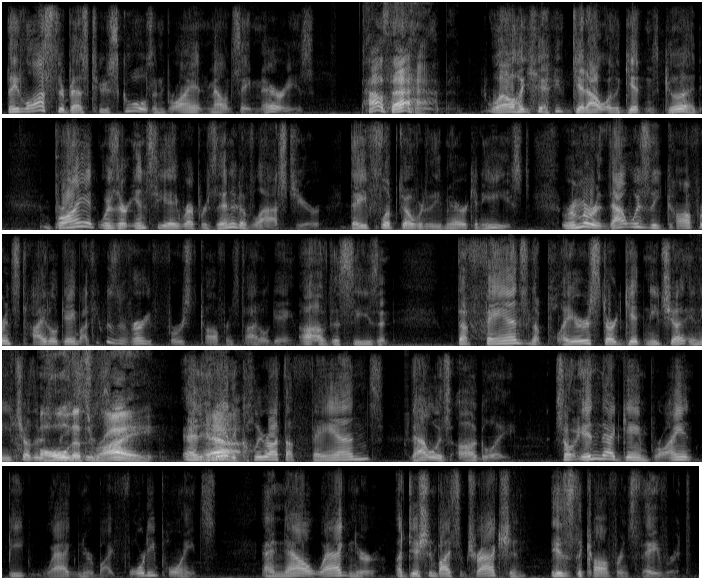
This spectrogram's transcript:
They lost their best two schools in Bryant and Mount St. Mary's. How's that happen? Well, yeah, get out with the getting's good. Bryant was their NCAA representative last year. They flipped over to the American East. Remember, that was the conference title game. I think it was the very first conference title game uh, of the season. The fans and the players start getting each o- in each other's Oh, that's right. And, and they had to clear out the fans. That was ugly. So in that game, Bryant beat Wagner by 40 points, and now Wagner, addition by subtraction, is the conference favorite.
